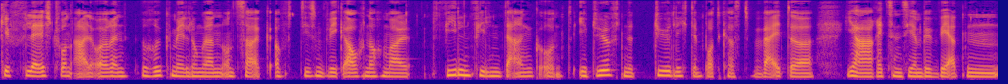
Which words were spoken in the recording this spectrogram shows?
geflasht von all euren Rückmeldungen und sag auf diesem Weg auch nochmal vielen, vielen Dank und ihr dürft natürlich natürlich den Podcast weiter, ja, rezensieren, bewerten,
